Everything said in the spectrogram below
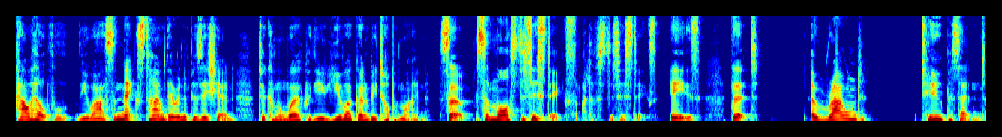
how helpful you are. So next time they're in a position to come and work with you you are going to be top of mind. So some more statistics. I love statistics. Is that around 2%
